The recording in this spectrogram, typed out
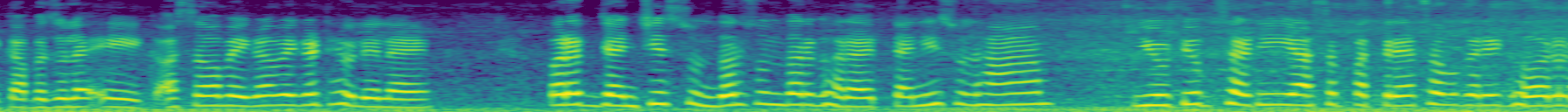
एका बाजूला एक. असं वेगळं वेगळं ठेवलेलं आहे. परत ज्यांची सुंदर सुंदर घरं आहेत त्यांनीसुद्धा यूट्यूबसाठी असं पत्र्याचं वगैरे घर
